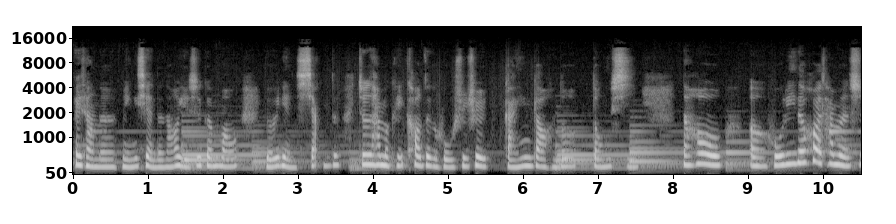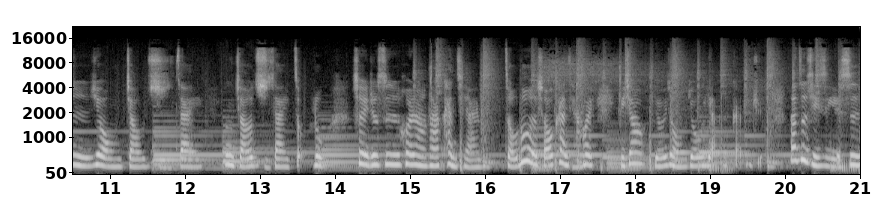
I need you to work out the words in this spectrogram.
非常的明显的，然后也是跟猫有一点像的，就是它们可以靠这个胡须去感应到很多东西。然后，呃，狐狸的话，它们是用脚趾在用脚趾在走路，所以就是会让它看起来走路的时候看起来会比较有一种优雅的感觉。那这其实也是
